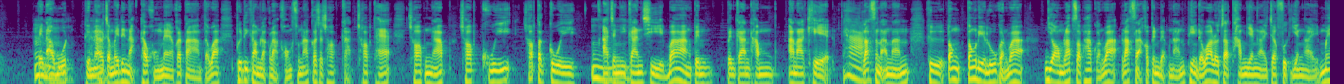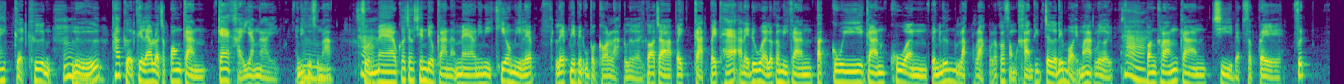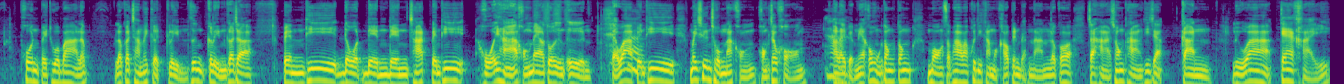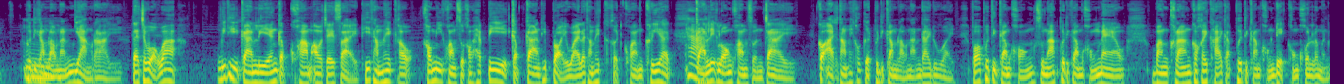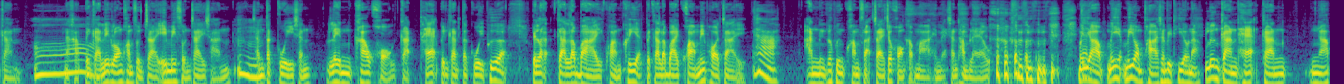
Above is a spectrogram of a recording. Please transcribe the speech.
เป็นอาวุธ ถึงแม้ว่าจะไม่ได้หนักเท่าของแมวก็ตาม แต่ว่าพฤติกรรมหลักๆ ของสุนัขกก็จะชอบกัดชอบแทะ ชอบงับ ชอบคุย ชอบตะกุย อาจจะมีการฉี่บ้างเป็นเป็นการทำ อาณาเขต ลักษณะนั้นคือต้องต้องเรียนรู้ก่อนว่ายอมรับสภาพก่อนว่าลักษณะเขาเป็นแบบนั้น เพียงแต่ว่าเราจะทำยังไงจะฝึกยังไงไม่ให้เกิดขึ้น หรือถ้าเกิดขึ้นแล้วเราจะป้องกันแก้ไขยังไง อันนี้คือสุนัข ส่วนแมวก็จะเช่นเดียวกันอะแมวนี่มีเขี้ยวมีเล็บ เล็บนี่เป็นอุปกรณ์หลักเลย ก็จะไปกัดไปแทะอะไรด้วย แล้วก็มีการตะกุยการควรเป็นเรื่องหลักๆ แล้วก็สำคัญที่เจอได้บ่อยมากเลย บางครั้งการฉี่แบบสเปรย์ฟึดพ่นไปทั่วบ้านแล้ว แล้วก็ทำให้เกิดกลิ่น ซึ่งกลิ่นก็จะเป็นที่โดดเด่นเด่นชัด เป็นที่โหยหาของแมวตัวอื่นๆ แต่ว่าเป็นที่ไม่ชื่นชมนะของของเจ้าของอะไรแบบนี้ก็คงต้องต้องมองสภาพว่าพฤติกรรมของเขาเป็นแบบนั้น แล้วก็จะหาช่องทางที่จะกัน หรือว่าแก้ไขพฤติกรรมเหล่านั้นอย่างไร แต่จะบอกว่า วิธีการเลี้ยงกับความเอาใจใส่ที่ทำให้เขาเขามีความสุขเขาแฮปปี้กับการที่ปล่อยไว้แล้วทำให้เกิดความเครียด การเรียกร้องความสนใจ ก็อาจจะทำให้เขาเกิดพฤติกรรมเหล่านั้นได้ด้วย เพราะว่าพฤติกรรมของสุนัขพฤติกรรมของแมว บางครั้งก็คล้ายๆ กับพฤติกรรมของเด็กของคนเราเหมือนกันนะครับเป็นการเรียกร้องความสนใจเอ้ไม่สนใจฉัน ฉันตะกุยฉันเล่นข้าวของกัดแทะเป็นการตะกุยเพื่อเป็นการระบายความเครียด เป็นการระบายความไม่พอใจ อันนึงก็เป็นความสะใจเจ้าของกลับมาเห็นไหมฉันทำแล้ว ไม่ยอมไม่ไม่ยอมพาฉันไปเที่ยวนะ เรื่องการแทะการงับ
